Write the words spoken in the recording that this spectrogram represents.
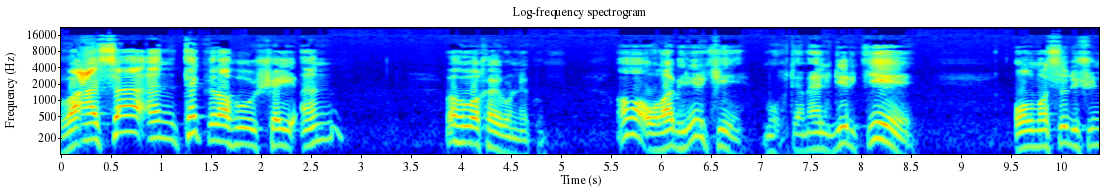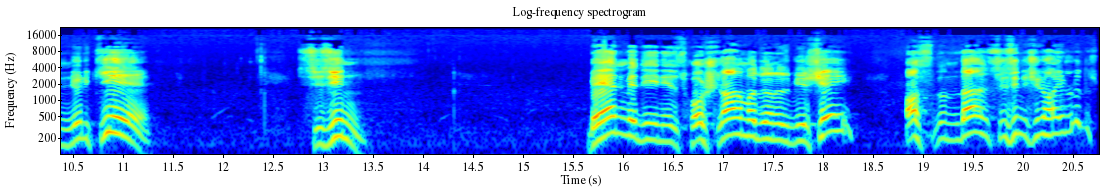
Ve asa en tekrahu şey'en ve huve hayrun. Ama olabilir ki, muhtemeldir ki, olması düşünülür ki, sizin beğenmediğiniz, hoşlanmadığınız bir şey aslında sizin için hayırlıdır.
